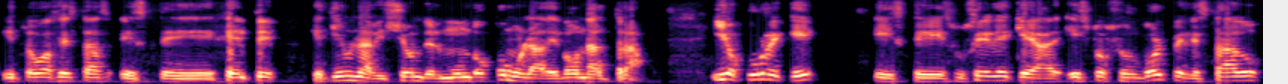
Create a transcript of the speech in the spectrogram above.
y todas estas este, gente que tiene una visión del mundo como la de Donald Trump. Y ocurre que este, sucede que estos golpes de Estado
